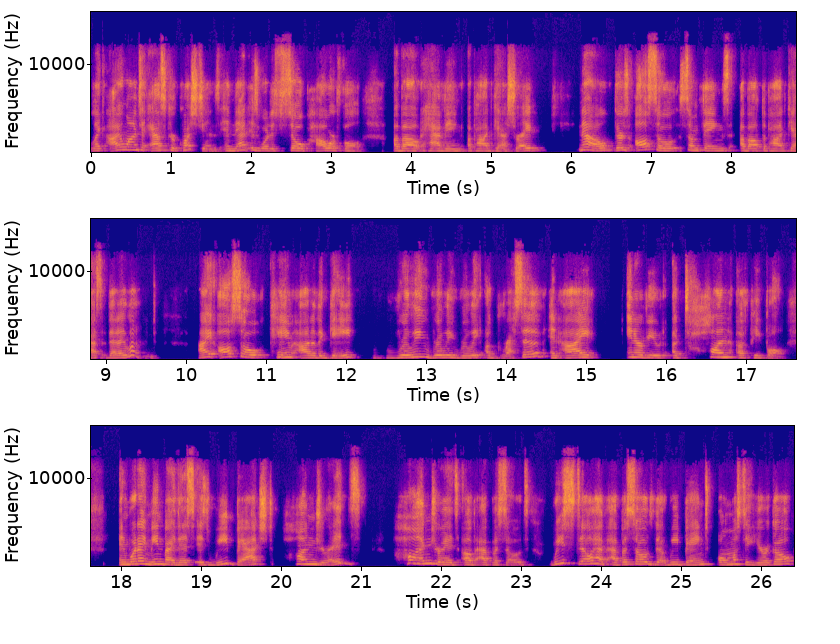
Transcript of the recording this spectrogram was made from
Like I wanted to ask her questions. And that is what is so powerful about having a podcast, right? Now, there's also some things about the podcast that I learned. I also came out of the gate really, really, really aggressive and I interviewed a ton of people. And what I mean by this is we batched hundreds hundreds of episodes. We still have episodes that we banked almost a year ago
